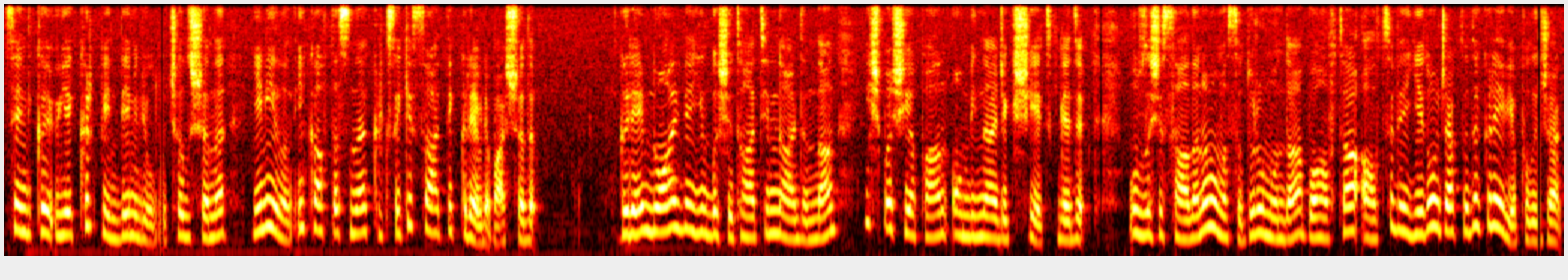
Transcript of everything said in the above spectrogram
sendikaya üye 40 bin demiryolu çalışanı yeni yılın ilk haftasına 48 saatlik grevle başladı. Grev Noel ve yılbaşı tatilinin ardından işbaşı yapan on binlerce kişiyi etkiledi. Uzlaşı sağlanamaması durumunda bu hafta 6 ve 7 Ocak'ta da grev yapılacak.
